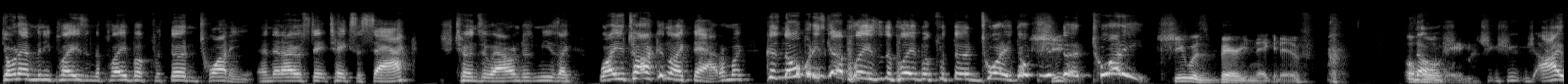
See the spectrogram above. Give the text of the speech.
don't have many plays in the playbook for third and 20. And then Iowa State takes a sack she turns around to me. He's like, why are you talking like that? I'm like, because nobody's got plays in the playbook for third and 20. Don't be she, third and 20. She was very negative. the no, whole game. She, she, she, I,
